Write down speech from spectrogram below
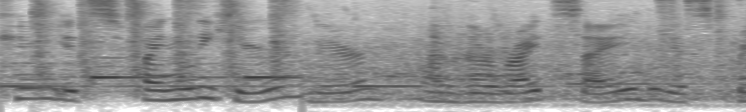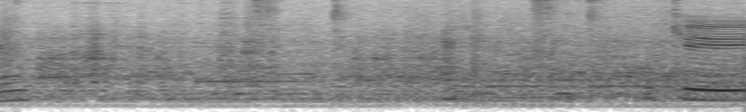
Okay, it's finally here. There, on the right side, just print. Okay.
